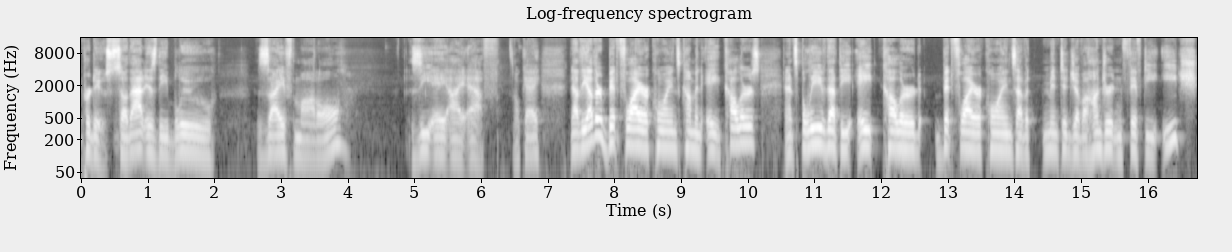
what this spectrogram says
produced. So that is the blue Zaif model, Z A I F. Okay. Now, the other Bitflyer coins come in eight colors, and it's believed that the eight colored Bitflyer coins have a mintage of 150 each.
